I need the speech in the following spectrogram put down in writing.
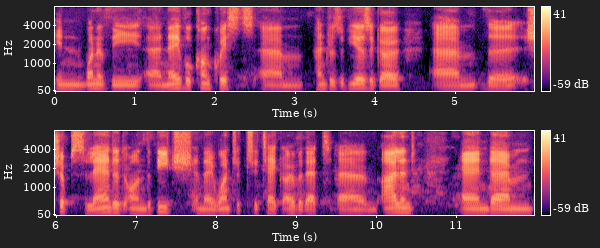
in one of the uh, naval conquests um, hundreds of years ago, um, the ships landed on the beach and they wanted to take over that um, island. And um,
